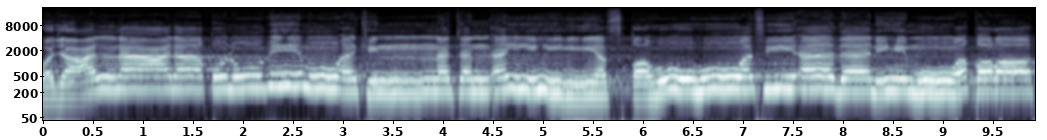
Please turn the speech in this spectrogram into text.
وجعلنا على قلوبهم أكنة أن يفقهوه وفي آذانهم وقرا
